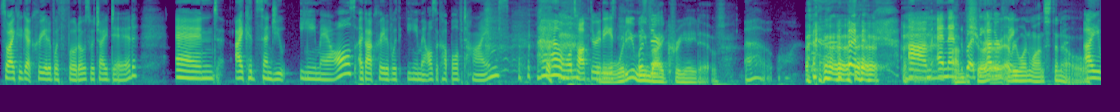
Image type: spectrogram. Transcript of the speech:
So I could get creative with photos, which I did. And I could send you emails. I got creative with emails a couple of times. we'll talk through these. What do you Was mean there- by creative? Oh. um, and then, I'm but sure the other thing, everyone wants to know. I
